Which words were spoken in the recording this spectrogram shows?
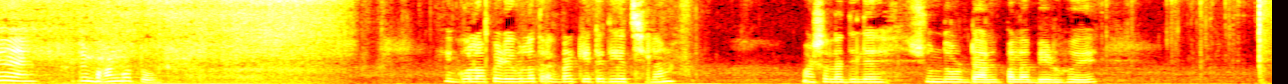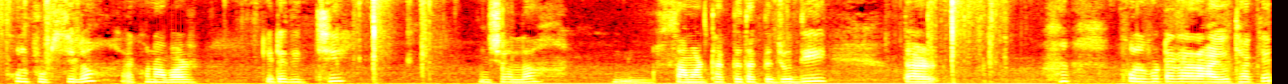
হ্যাঁ তুমি ভাঙো তো গোলাপের এগুলো তো একবার কেটে দিয়েছিলাম। মশলা দিলে সুন্দর ডালপালা বের হয়ে ফুল ফুটছিল। এখন আবার কেটে দিচ্ছি। ইনশাল্লাহ সামার থাকতে থাকতে যদি তার ফুল ফোটার আয়ু থাকে,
